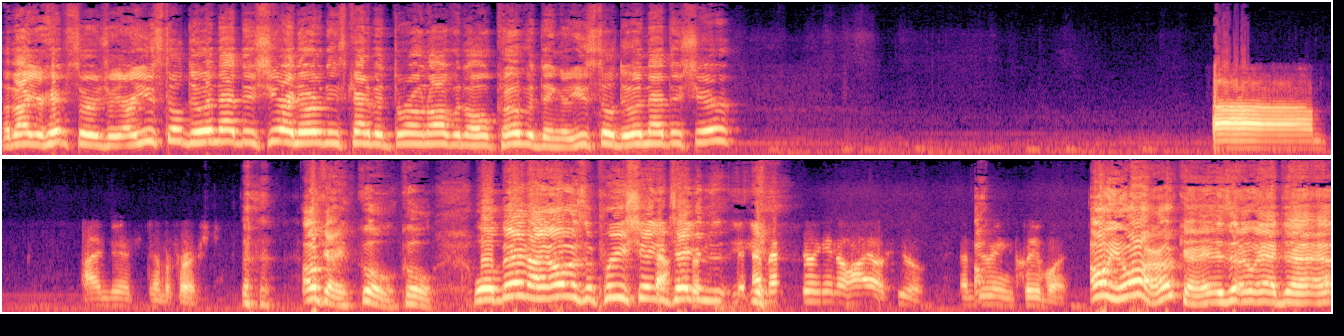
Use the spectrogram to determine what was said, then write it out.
about your hip surgery. Are you still doing that this year? I know everything's kind of been thrown off with the whole COVID thing. Are you still doing that this year? Um, I'm doing September 1st. okay, cool, cool. Well, Ben, I always appreciate you taking. I'm doing it in Ohio, too. I'm doing in Cleveland. Oh, you are okay. Is it at, uh,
